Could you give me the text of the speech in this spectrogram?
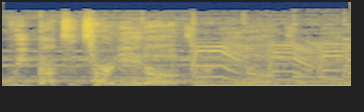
We got to turn it up. Turn it up.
